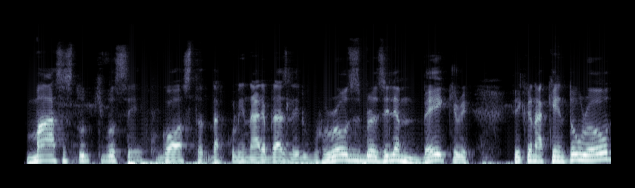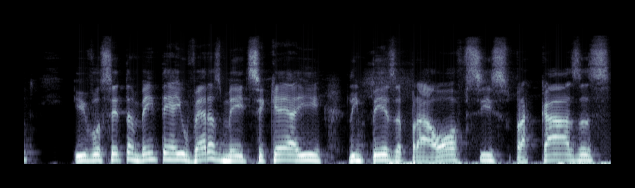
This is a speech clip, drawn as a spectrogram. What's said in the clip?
massas, tudo que você gosta da culinária brasileira. O Roses Brazilian Bakery fica na Kenton Road. E você também tem aí o Veras Made. Você quer aí limpeza para offices, para casas,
